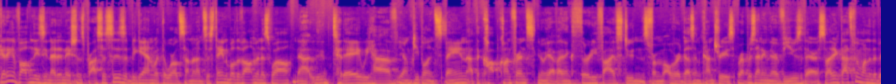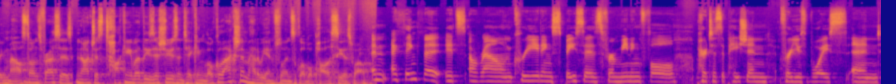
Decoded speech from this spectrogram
getting involved in these United Nations processes, it began with the World Summit on Sustainable Development as well. Now, today we have young people in Spain at the COP conference. You know, we have I think 35 students from over a dozen countries representing their views there. So I think that's been one of the big milestones for us is not just talking about these issues and taking local action, but how do we influence global policy as well? And I think that it's around creating spaces for meaningful participation for youth voice and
